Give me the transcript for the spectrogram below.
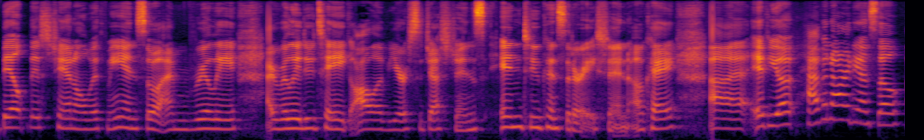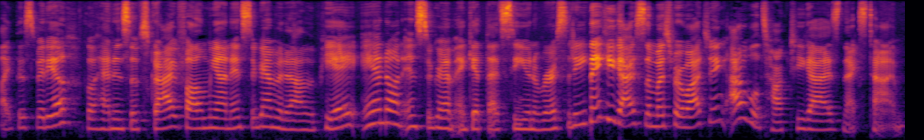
built this channel with me and so I'm really, I really do take all of your suggestions into consideration, okay? Uh, uh, if you haven't already done so, like this video, go ahead and subscribe. Follow me on Instagram at I'm the PA and on Instagram at Get That C University. Thank you guys so much for watching. I will talk to you guys next time.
